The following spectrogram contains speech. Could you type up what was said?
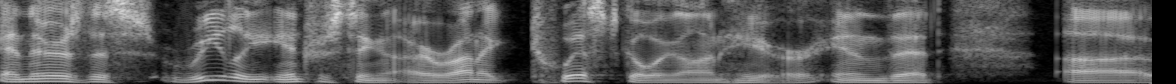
And there's this really interesting, ironic twist going on here in that uh,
